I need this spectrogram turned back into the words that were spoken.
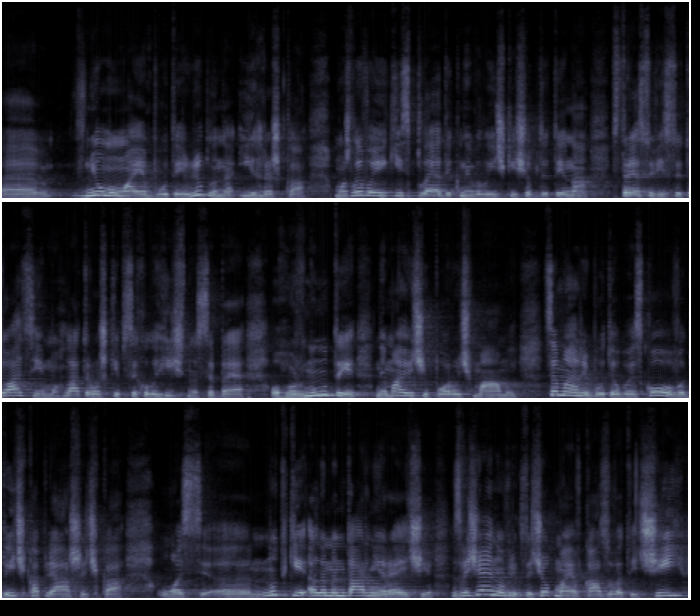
Е, В ньому має бути улюблена іграшка, можливо, якийсь пледик невеличкий, щоб дитина в стресовій ситуації могла трошки психологічно себе огорнути, не маючи поруч мами. Це має бути обов'язково водичка, пляшечка, ось е, ну такі елементарні речі. Звичайно, в рюкзачок має вказувати, чий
